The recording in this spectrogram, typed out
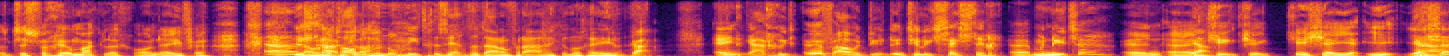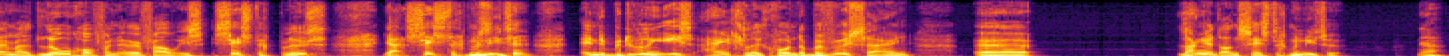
Dat is toch heel makkelijk, gewoon even. Ja, nou, dat hadden we nog niet gezegd, dus daarom vraag ik het nog even. Ja, en ja, goed, Earth Hour duurt natuurlijk 60 eh, minuten. En eh Ja. Chris, jij, jij, Ja. zei maar, het logo van Earth Hour is 60 plus. Ja, 60 Precies. minuten. En de bedoeling is eigenlijk gewoon dat bewustzijn eh, langer dan 60 minuten. Ja.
